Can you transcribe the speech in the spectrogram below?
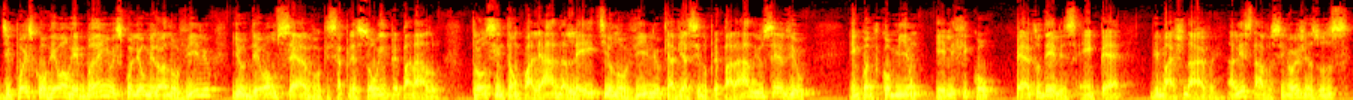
Depois correu ao rebanho, escolheu o melhor novilho e o deu a um servo, que se apressou em prepará-lo. Trouxe então coalhada, leite e o novilho que havia sido preparado e o serviu. Enquanto comiam, ele ficou perto deles, em pé, debaixo da árvore. Ali estava o Senhor Jesus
